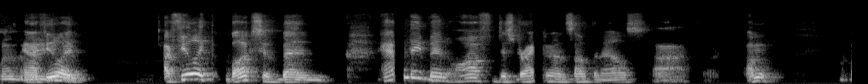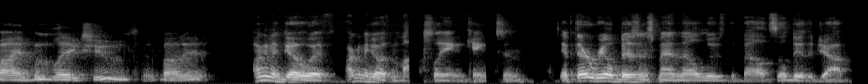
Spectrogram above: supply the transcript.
and I feel like I feel like the Bucks have been haven't they been off distracted on something else? Ah. I'm Buying bootleg shoes. That's about it. I'm gonna go with I'm gonna go with Moxley and Kingston. If they're real businessmen, they'll lose the belts. They'll do the job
